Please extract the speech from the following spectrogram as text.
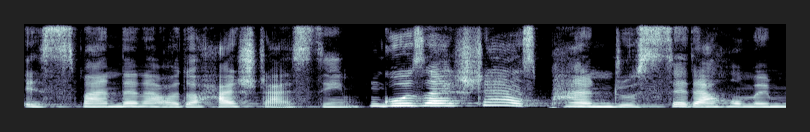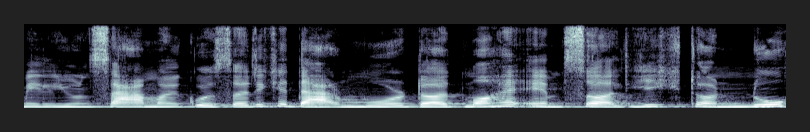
اسفند 98 هستیم. گذشته از 5 و 3 دهم میلیون سرمایه گذاری که در مرداد ماه امسال یک تا نه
